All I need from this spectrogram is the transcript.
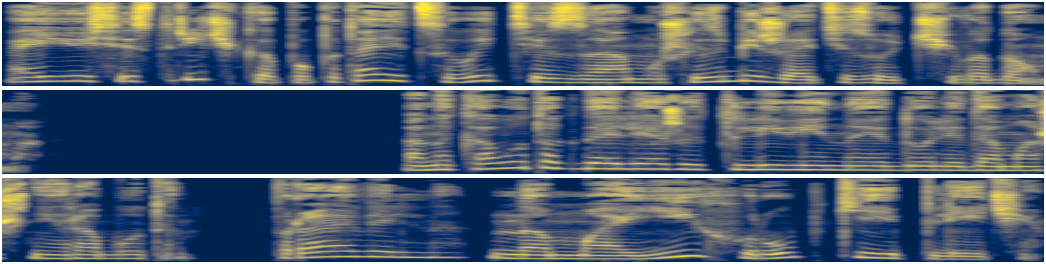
а ее сестричка попытается выйти замуж и сбежать из отчего дома. А на кого тогда ляжет львиная доля домашней работы? Правильно, на мои хрупкие плечи.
